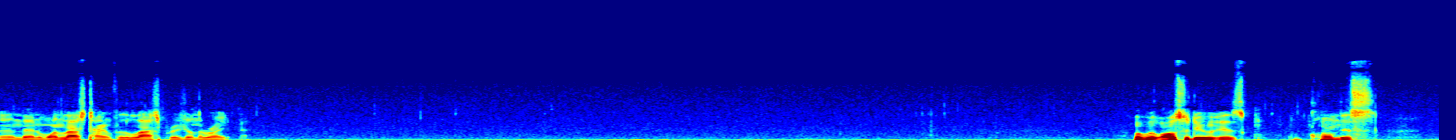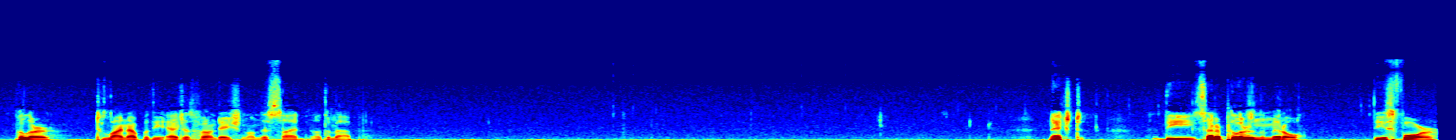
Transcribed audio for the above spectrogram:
And then one last time for the last bridge on the right. What we'll also do is clone this pillar to line up with the edge of the foundation on this side of the map. Next, the set of pillars in the middle, these four,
